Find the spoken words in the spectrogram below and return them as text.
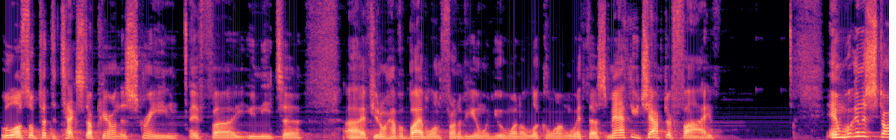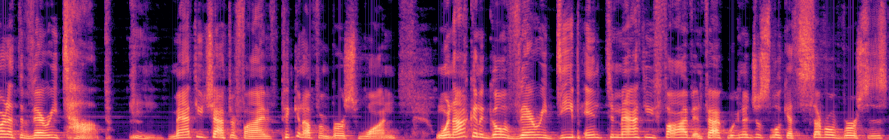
We'll also put the text up here on the screen if uh, you need to, uh, if you don't have a Bible in front of you and when you want to look along with us. Matthew chapter 5. And we're going to start at the very top. Matthew chapter 5, picking up from verse 1. We're not going to go very deep into Matthew 5. In fact, we're going to just look at several verses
